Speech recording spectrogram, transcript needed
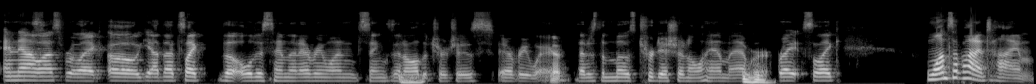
And now us, we're like, oh yeah, that's like the oldest hymn that everyone sings in all the churches everywhere. Yep. That is the most traditional hymn ever, right? So like, once upon a time,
